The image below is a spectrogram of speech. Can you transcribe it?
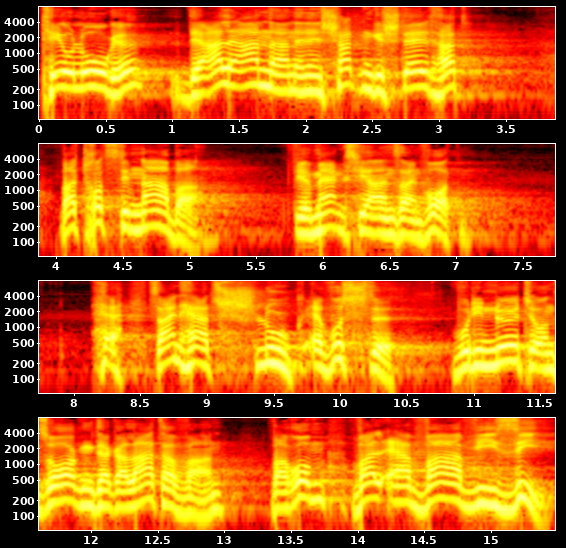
Theologe, der alle anderen in den Schatten gestellt hat, war trotzdem nahbar. Wir merken es hier an seinen Worten. Sein Herz schlug. Er wusste, wo die Nöte und Sorgen der Galater waren. Warum? Weil er war wie sie.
